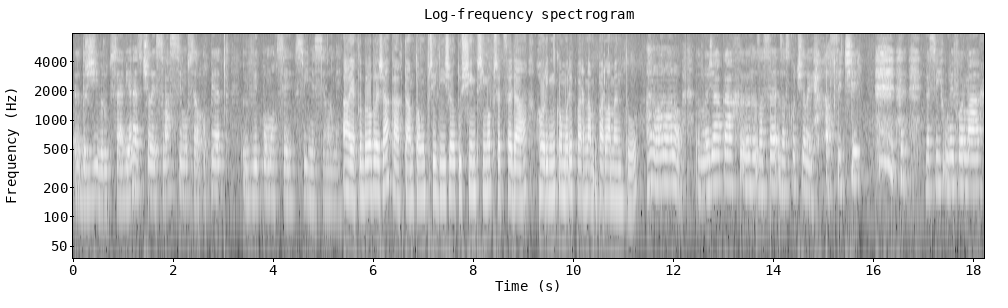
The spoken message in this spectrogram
eh, drží v ruce věnec, čili svaz si musel opět vypomoci svými silami. A jak to bylo v Ležákách? Tam tomu přihlížel, tuším, přímo předseda horní komory parna- parlamentu. Ano, ano, ano. V Ležákách eh, zase zaskočili hasiči ve svých uniformách,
